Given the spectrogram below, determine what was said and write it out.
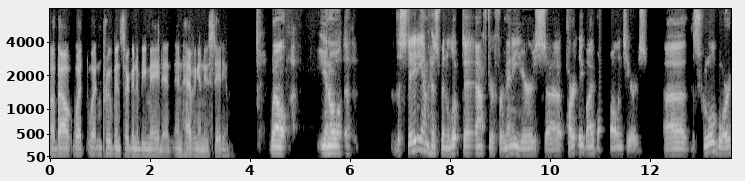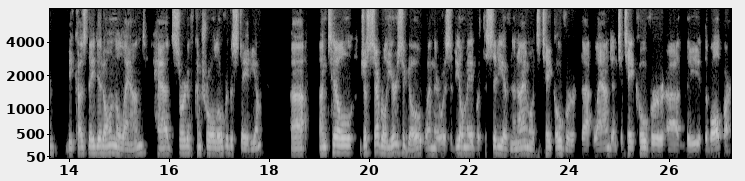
about what what improvements are going to be made in, in having a new stadium? Well, you know, uh, the stadium has been looked after for many years, uh, partly by volunteers, uh, the school board, because they did own the land, had sort of control over the stadium uh, until just several years ago when there was a deal made with the city of Nanaimo to take over that land and to take over uh, the, the ballpark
